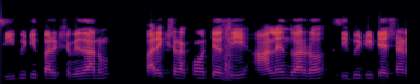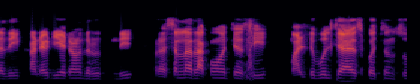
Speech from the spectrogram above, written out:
సిబిటి పరీక్ష విధానం పరీక్ష రకం వచ్చేసి ఆన్లైన్ ద్వారా సిబిటి టెస్ట్ అనేది కండక్ట్ చేయడం జరుగుతుంది. ప్రశ్నల రకం వచ్చేసి మల్టిపుల్ ఛాయిస్ క్వశ్చన్స్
